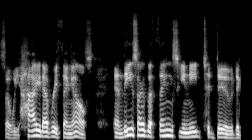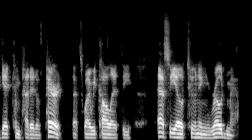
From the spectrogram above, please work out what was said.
So we hide everything else. And these are the things you need to do to get competitive parity. That's why we call it the SEO tuning roadmap.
